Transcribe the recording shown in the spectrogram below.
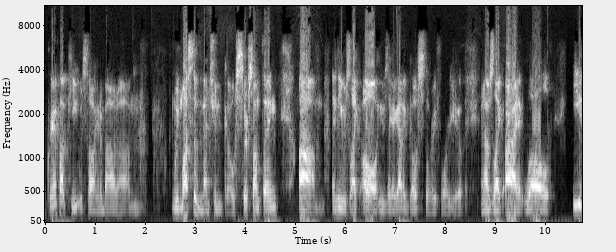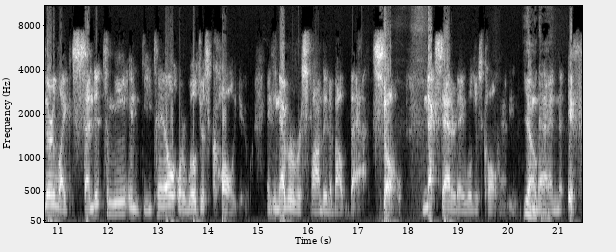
Grandpa Pete was talking about. Um, we must have mentioned ghosts or something, um, and he was like, "Oh, he was like, I got a ghost story for you," and I was like, "All right, well, either like send it to me in detail, or we'll just call you." And he never responded about that. So next Saturday we'll just call him. Yeah, And okay. then if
